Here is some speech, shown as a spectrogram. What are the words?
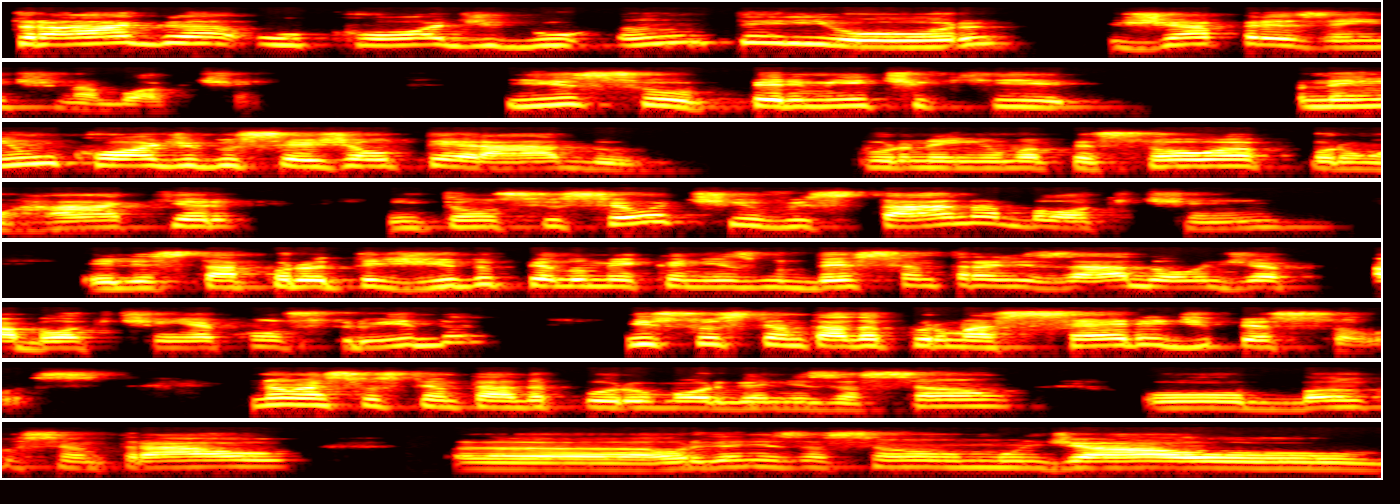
traga o código anterior já presente na blockchain. Isso permite que nenhum código seja alterado por nenhuma pessoa, por um hacker. Então, se o seu ativo está na blockchain, ele está protegido pelo mecanismo descentralizado, onde a blockchain é construída e sustentada por uma série de pessoas. Não é sustentada por uma organização, o Banco Central, a Organização Mundial,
